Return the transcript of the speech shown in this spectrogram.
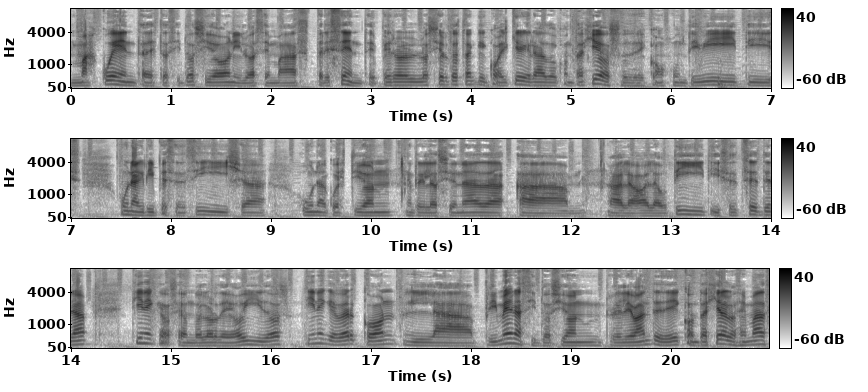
más cuenta de esta situación y lo hace más presente. Pero lo cierto está que cualquier grado contagioso, de conjuntivitis, una gripe sencilla, una cuestión relacionada a, la, a la, otitis, etcétera, tiene que, o sea, un dolor de oídos, tiene que ver con la primera situación relevante de contagiar a los demás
